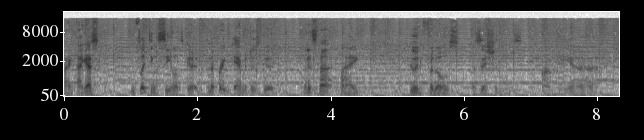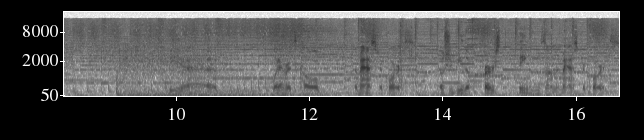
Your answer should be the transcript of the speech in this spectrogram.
I, I guess inflicting seal is good, and the break damage is good, but it's not like good for those positions on the uh, the uh, whatever it's called, the master quartz. Those should be the first things on the master quartz.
